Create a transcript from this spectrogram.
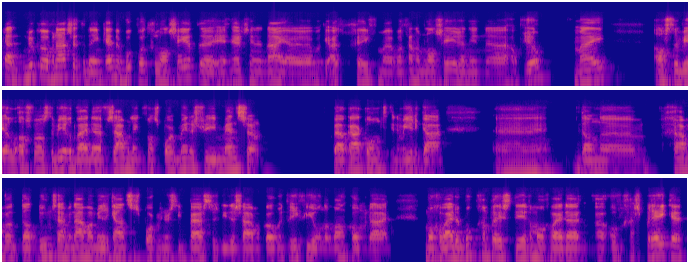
Ja. nu ik erover na zit te denken. Het boek wordt gelanceerd. ergens in het najaar wordt hij uitgegeven. Maar we gaan hem lanceren in april, mei. Als de, wereld, als, als de wereldwijde verzameling van Sport Ministry mensen bij elkaar komt in Amerika dan uh, gaan we dat doen. zijn met name Amerikaanse sportministry pastors die er samenkomen. Drie, vierhonderd man komen daar. Mogen wij dat boek gaan presenteren? Mogen wij daarover over gaan spreken?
